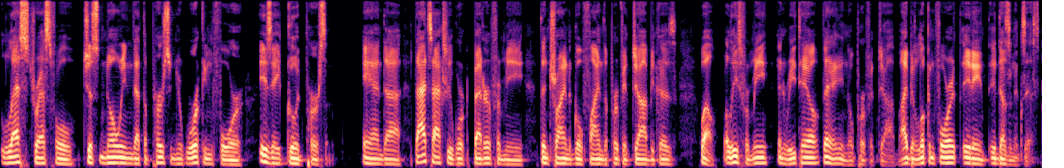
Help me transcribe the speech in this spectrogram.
less stressful just knowing that the person you're working for is a good person. And uh, that's actually worked better for me than trying to go find the perfect job because, well, at least for me in retail, there ain't no perfect job. I've been looking for it. It ain't. It doesn't exist.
